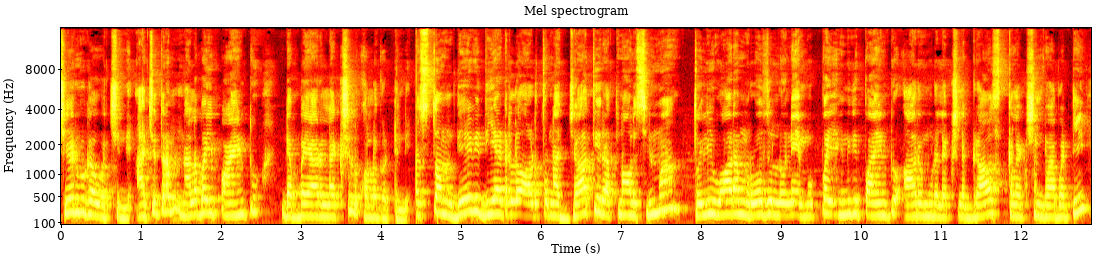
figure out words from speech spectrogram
చేరువుగా వచ్చింది. ఆ చిత్రం నలభై పాయింట్ డెబ్బై ఆరు లక్షలు కొల్లగొట్టింది. ప్రస్తుతం దేవి థియేటర్లో ఆడుతున్న జాతి రత్నాలు సినిమా తొలి వారం రోజుల్లోనే ముప్పై ఎనిమిది పాయింట్ ఆరు మూడు లక్షల గ్రాస్ కలెక్షన్ రాబట్టి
